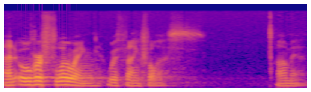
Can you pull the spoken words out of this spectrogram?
and overflowing with thankfulness. Amen.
